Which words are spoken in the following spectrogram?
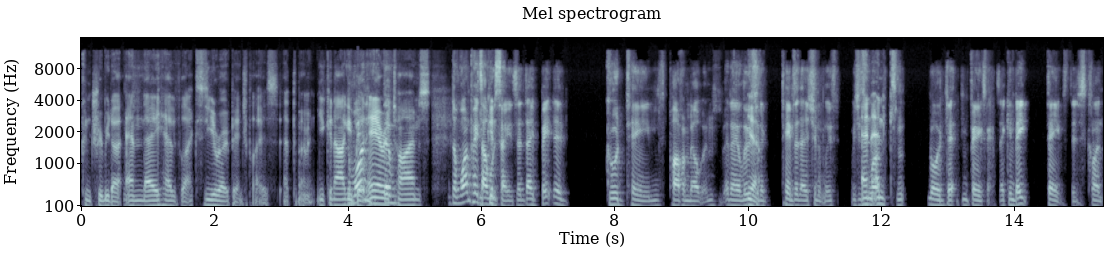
contributor? And they have like zero bench players at the moment. You can argue one- Ben Ayre at times. The one piece You I can- would say is that they beat the good teams, apart from Melbourne, and they lose Yeah. to the teams that they shouldn't lose, which is And- what and- s- more de- Phoenix fans. They can beat teams, they just can't.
